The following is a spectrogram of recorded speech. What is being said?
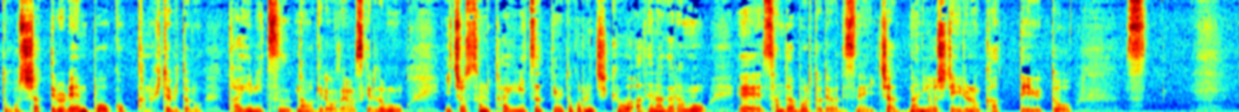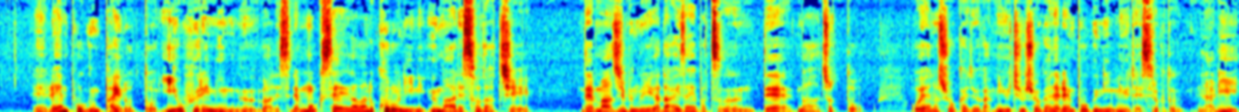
とおっしゃってる連邦国家の人々の対立なわけでございますけれども一応その対立っていうところに軸を当てながらも、えー、サンダーボルトではですねじゃあ何をしているのかっていうとえ連邦軍パイロットイオ・フレミングはですね木星側のコロニーに生まれ育ちでまあ自分の家が大財閥でまあちょっと親の紹介というか身内の紹介で連邦軍に入隊することになり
